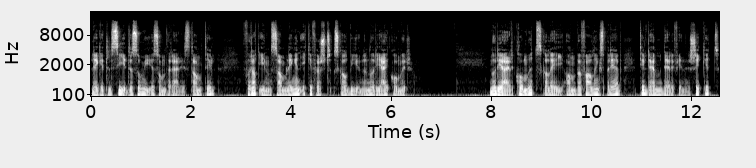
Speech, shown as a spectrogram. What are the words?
legge til side så mye som dere er i stand til, for at innsamlingen ikke først skal begynne når jeg kommer. Når jeg er kommet, skal jeg gi anbefalingsbrev til dem dere finner skikket,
